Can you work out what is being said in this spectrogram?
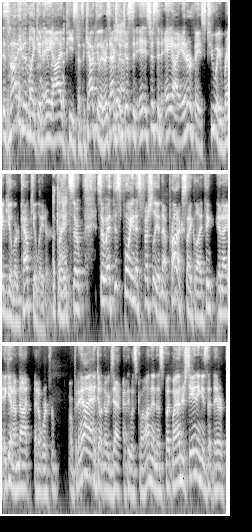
it's not even like an AI piece that's a calculator. It's actually yeah. just an it's just an AI interface to a regular calculator, okay. right? So so at this point, especially in that product cycle, I think, and I again, I'm not I don't work for OpenAI. I don't know exactly what's going on in this, but my understanding is that they're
